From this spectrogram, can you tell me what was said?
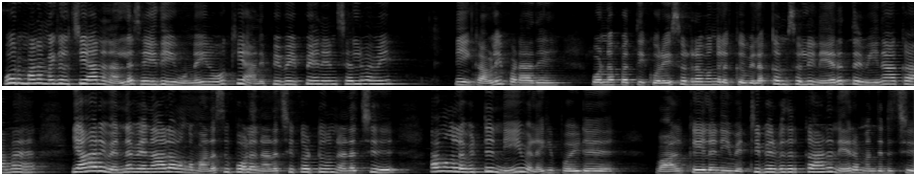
ஒரு மன மகிழ்ச்சியான நல்ல செய்தி உன்னை நோக்கி அனுப்பி வைப்பேன் என் செல்வமே. நீ கவலைப்படாதே. உன்னை பற்றி குறை சொல்கிறவங்களுக்கு விளக்கம் சொல்லி நேரத்தை வீணாக்காமல் யார் என்ன வேணாலும் அவங்க மனசு போல் நினச்சிக்கட்டும் நினச்சி அவங்கள விட்டு நீ விலகி போயிடு. வாழ்க்கையில் நீ வெற்றி பெறுவதற்கான நேரம் வந்துடுச்சு.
